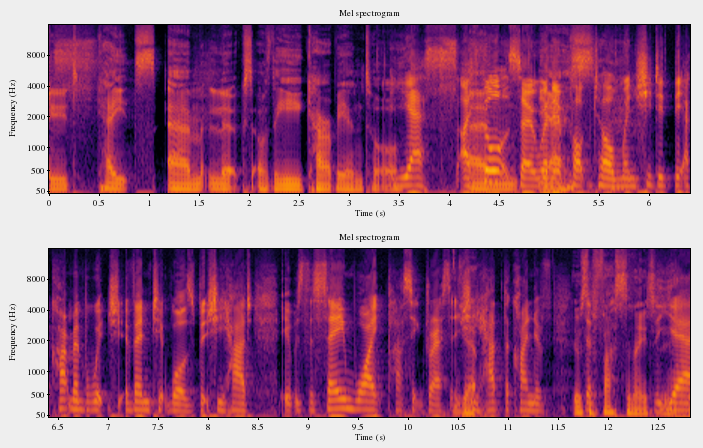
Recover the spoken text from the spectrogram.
Yes. Kate's um, looks of the Caribbean tour. Yes, I Um, thought so when yes. it popped on. When she did the, I can't remember which event it was, but she had it was the same white classic dress, and Yep. she had the kind of It was the, fascinating, yeah.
